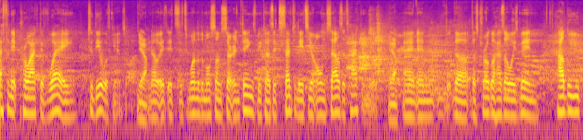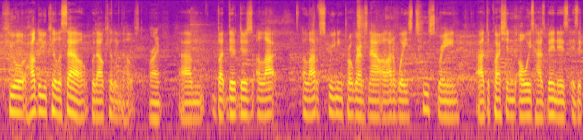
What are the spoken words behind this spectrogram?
Definite proactive way to deal with cancer. Yeah. You know, it, it's it's one of the most uncertain things because it's essentially it's your own cells attacking you. Yeah. And and the the struggle has always been how do you cure how do you kill a cell without killing the host? Right. Um, but there, there's a lot a lot of screening programs now, a lot of ways to screen. Uh, the question always has been is, is it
